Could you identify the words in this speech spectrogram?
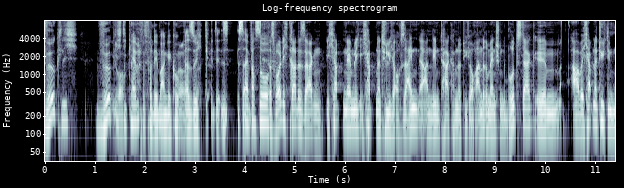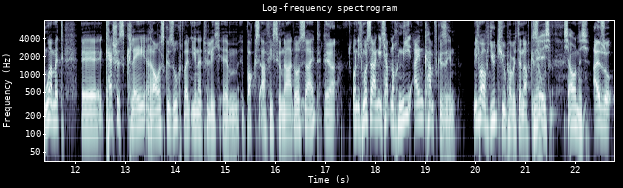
wirklich, wirklich Oh die Kämpfe von dem angeguckt. also ich, es ist einfach so. Das wollte ich gerade sagen. Ich habe nämlich, ich habe natürlich auch sein, an dem Tag haben natürlich auch andere Menschen Geburtstag, ähm, aber ich habe natürlich den Muhammad äh, Cassius Clay rausgesucht, weil ihr natürlich ähm, Box-Aficionados seid. Ja. Und ich muss sagen, ich habe noch nie einen Kampf gesehen. Nicht mal auf YouTube habe ich danach gesucht. nee, ich, ich auch nicht. Also,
